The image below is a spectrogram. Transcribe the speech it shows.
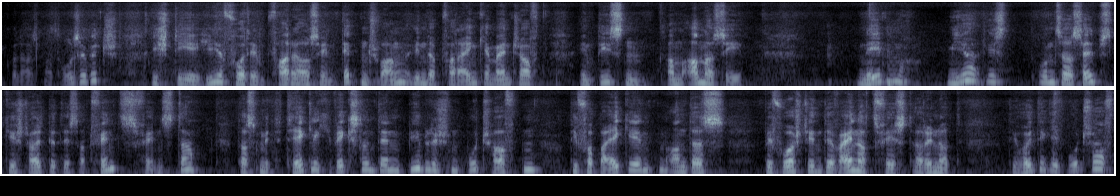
Nikolaus Matrosewitsch. Ich stehe hier vor dem Pfarrhaus in Dettenschwang in der Pfarreingemeinschaft in Diesen am Ammersee. Neben mir ist unser selbstgestaltetes Adventsfenster, das mit täglich wechselnden biblischen Botschaften die Vorbeigehenden an das bevorstehende Weihnachtsfest erinnert. Die heutige Botschaft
